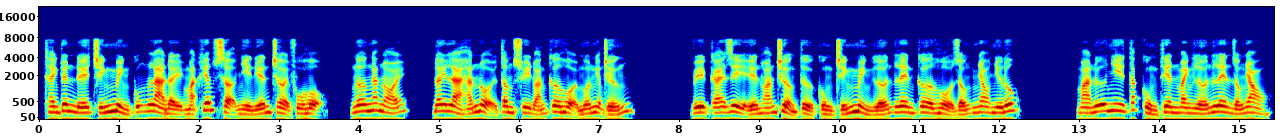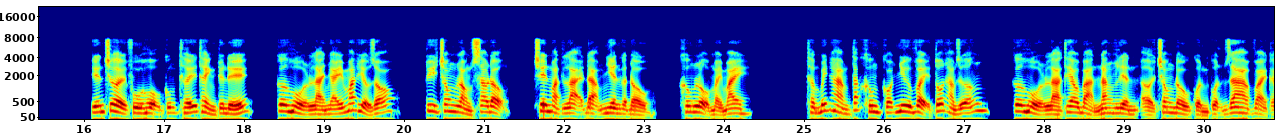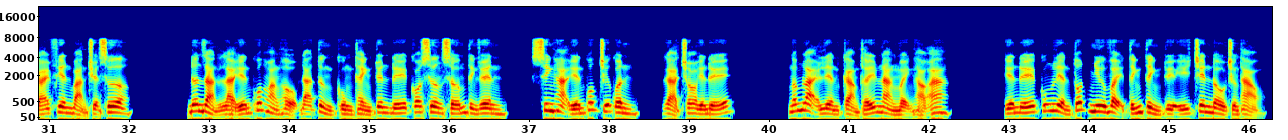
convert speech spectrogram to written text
Thành tuyên đế chính mình cũng là đầy mặt khiếp sợ nhìn Yến trời phù hộ, ngơ ngác nói, đây là hắn nội tâm suy đoán cơ hội muốn nghiệm chứng. Vì cái gì Yến hoán trưởng tử cùng chính mình lớn lên cơ hồ giống nhau như lúc. Mà nữ nhi tắc cùng thiên manh lớn lên giống nhau. Yến trời phù hộ cũng thấy thành tuyên đế, cơ hồ là nháy mắt hiểu rõ, tuy trong lòng sao động, trên mặt lại đạm nhiên gật đầu, không lộ mảy may. Thẩm bích hàm tắc không có như vậy tốt hàm dưỡng, cơ hồ là theo bản năng liền ở trong đầu quần cuộn ra vài cái phiên bản chuyện xưa. Đơn giản là Yến quốc hoàng hậu đã từng cùng thành tuyên đế có xương sớm tình duyên, sinh hạ Yến quốc chữ quân, gả cho Yến đế. Ngắm lại liền cảm thấy nàng mệnh hảo A. Yến đế cũng liền tốt như vậy tính tình tùy ý trên đầu trường thảo.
